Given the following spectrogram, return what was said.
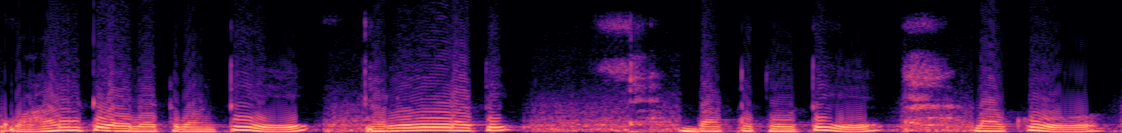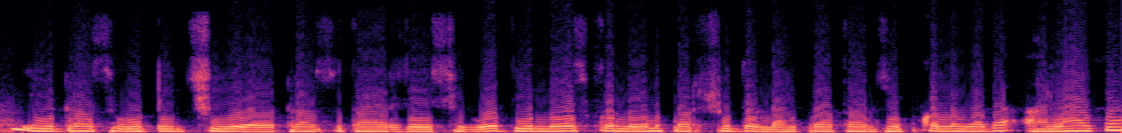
క్వాలిటీ అయినటువంటి తెల్లటి బట్టతోటి నాకు ఈ డ్రెస్ కుట్టించి డ్రెస్ తయారు చేసి దీన్ని వేసుకొని నేను పరిశుద్ధుడు అయిపోతా అని చెప్పుకున్నాం కదా అలాగా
